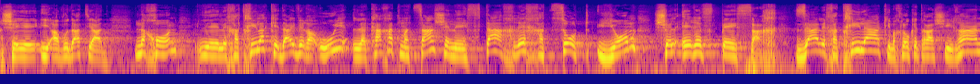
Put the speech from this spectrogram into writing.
שהיא עבודת יד. נכון, לכתחילה כדאי וראוי לקחת מצה שנאפתה אחרי חצות יום של ערב פסח. זה הלכתחילה, כי מחלוקת רש"י ר"ן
